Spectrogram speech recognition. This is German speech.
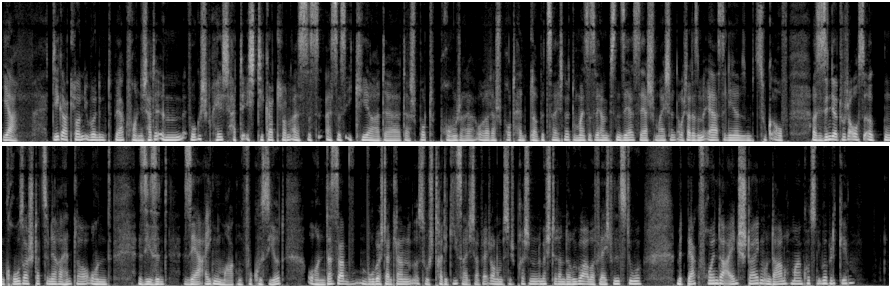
Ja, Decathlon übernimmt Bergfreund. Ich hatte im Vorgespräch hatte ich Decathlon als das, als das Ikea der, der Sportbranche oder der Sporthändler bezeichnet. Du meinst, das wäre ein bisschen sehr, sehr schmeichelnd, aber ich hatte das in erster Linie in Bezug auf, also sie sind ja durchaus ein großer stationärer Händler und sie sind sehr eigenmarkenfokussiert und das ist, worüber ich dann so strategieseitig dann vielleicht auch noch ein bisschen sprechen möchte dann darüber, aber vielleicht willst du mit Bergfreunde einsteigen und da nochmal einen kurzen Überblick geben?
